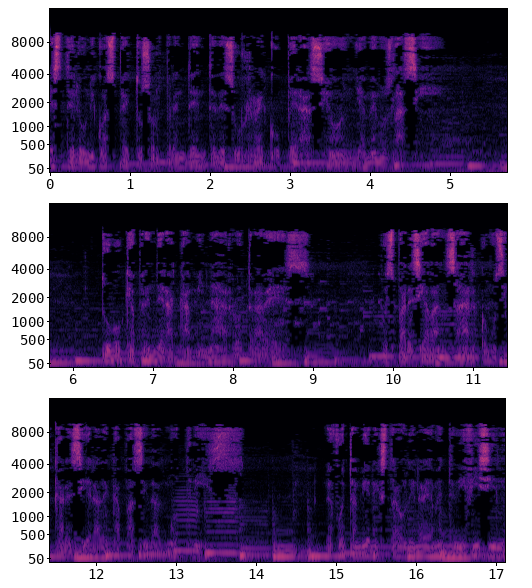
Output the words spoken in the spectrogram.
este el único aspecto sorprendente de su recuperación, llamémosla así. Tuvo que aprender a caminar otra vez, pues parecía avanzar como si careciera de capacidad motriz. Le fue también extraordinariamente difícil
